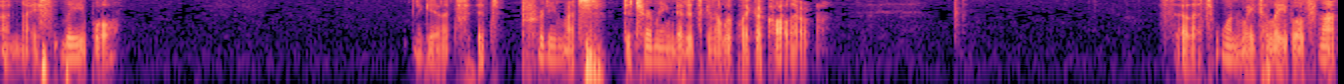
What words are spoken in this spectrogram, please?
a nice label. Again, it's it's pretty much determining that it's going to look like a call out. So that's one way to label. It's not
